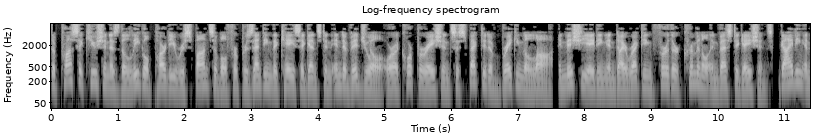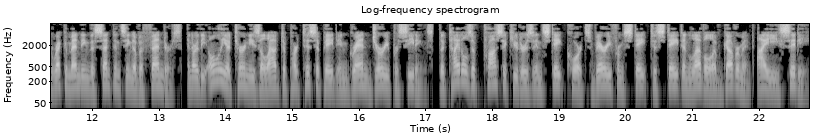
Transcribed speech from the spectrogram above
The prosecution is the legal party responsible for presenting the case against an individual or a corporation suspected of breaking the law, initiating and directing further criminal investigations, guiding and recommending the sentencing of offenders, and are the only attorneys allowed to participate in grand jury proceedings. The titles of prosecutors in state courts vary from state to state and level of government, i.e., city,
